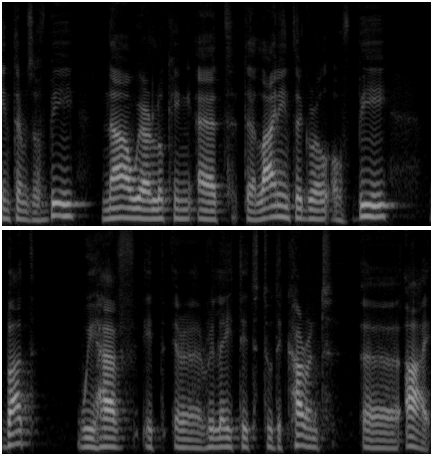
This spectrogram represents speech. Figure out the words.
in terms of B. Now we are looking at the line integral of B, but we have it uh, related to the current uh, I.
